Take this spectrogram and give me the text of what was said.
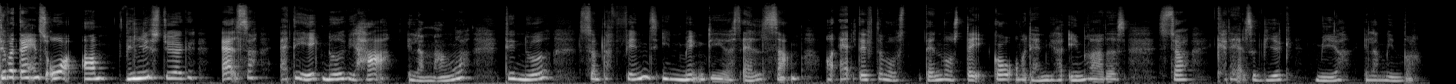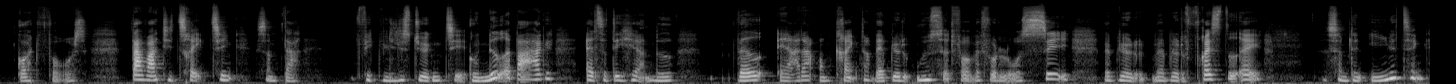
Det var dagens ord om viljestyrke. Altså at det ikke noget, vi har eller mangler. Det er noget, som der findes i en mængde i os alle sammen. Og alt efter, hvordan vores dag går og hvordan vi har indrettet os, så kan det altså virke mere eller mindre godt for os. Der var de tre ting, som der fik viljestyrken til at gå ned ad bakke. Altså det her med, hvad er der omkring dig? Hvad bliver du udsat for? Hvad får du lov at se? Hvad bliver du, hvad bliver du fristet af? Som den ene ting,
